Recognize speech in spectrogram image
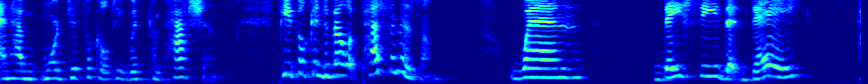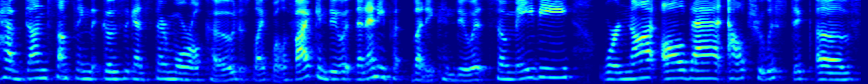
and have more difficulty with compassion. People can develop pessimism when they see that they have done something that goes against their moral code. It's like, well, if I can do it, then anybody can do it. So maybe we're not all that altruistic of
